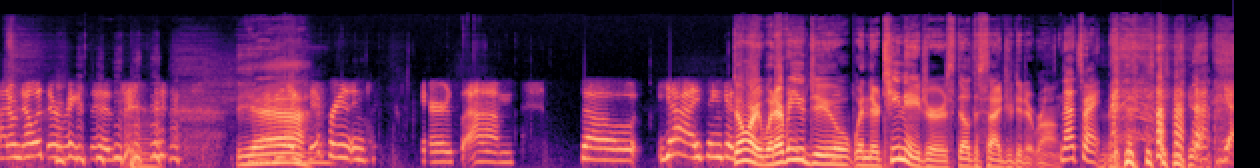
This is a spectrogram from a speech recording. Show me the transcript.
I don't know what their race is. yeah, like different in years. Um, so yeah, I think. Don't worry. Whatever you do when they're teenagers, they'll decide you did it wrong. That's right. yeah. yeah.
